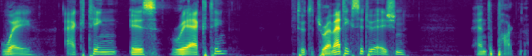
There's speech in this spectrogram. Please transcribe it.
way, acting is reacting to the dramatic situation and the partner.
